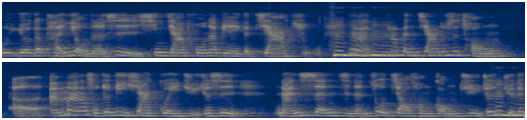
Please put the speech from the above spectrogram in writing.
我有个朋友呢，是新加坡那边一个家族，那他们家就是从呃阿嬷那时候就立下规矩，就是。男生只能坐交通工具，就是绝对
